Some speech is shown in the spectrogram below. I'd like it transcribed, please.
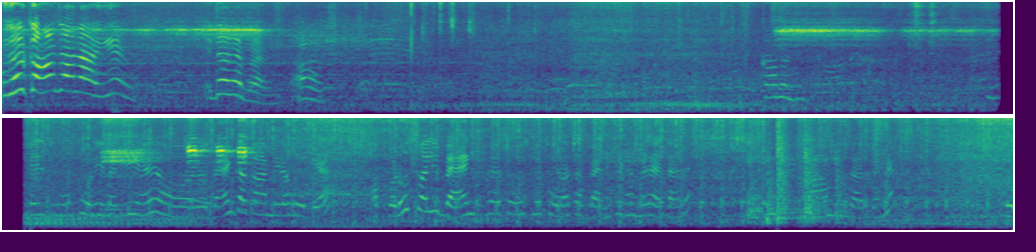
उधर कहाँ जाना है ये? इधर है पैर आओ। कहाँ धूप होने लगी है और बैंक का काम मेरा हो गया अब पड़ोस वाली बैंक है तो उसमें थोड़ा सा बेनिफिट हमें रहता है। काम हो जाते हैं। तो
